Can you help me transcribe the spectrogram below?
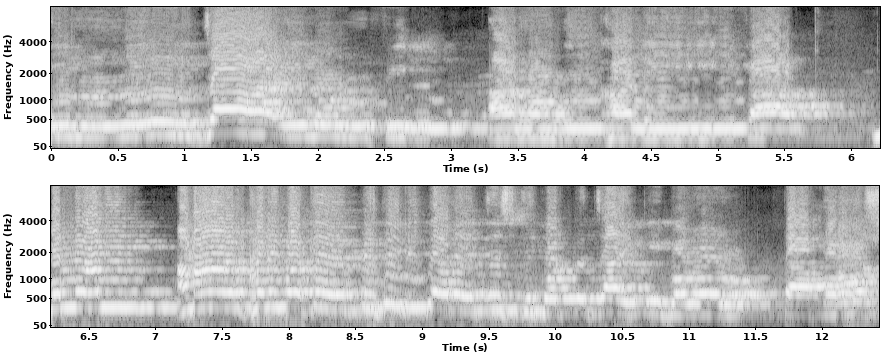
إني جاعل في الأرض خليفة বলল আমি আমার খলিফাকে পৃথিবীতে আমি সৃষ্টি করতে চাই কি বলো? তা পরামর্শ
